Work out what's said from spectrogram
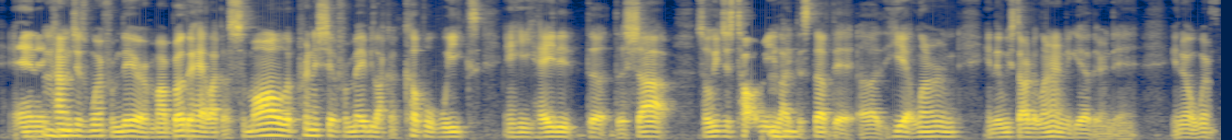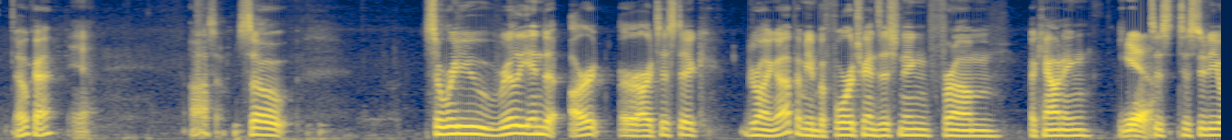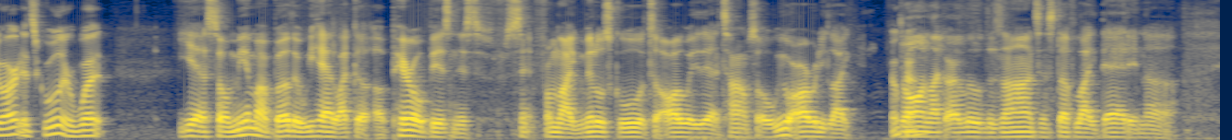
And it kind of just went from there. My brother had like a small apprenticeship for maybe like a couple weeks and he hated the the shop. So he just taught me like the stuff that uh, he had learned and then we started learning together and then, you know, it went okay. yeah. Awesome. So, so were you really into art or artistic growing up? I mean, before transitioning from accounting Yeah. to, to studio art at school, or what? Yeah, so me and my brother, we had like a apparel business sent from like middle school to all the way to that time. So we were already like Okay. drawing like our little designs and stuff like that, and uh,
